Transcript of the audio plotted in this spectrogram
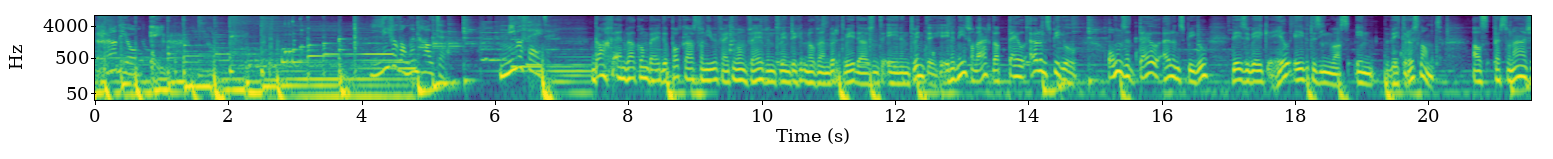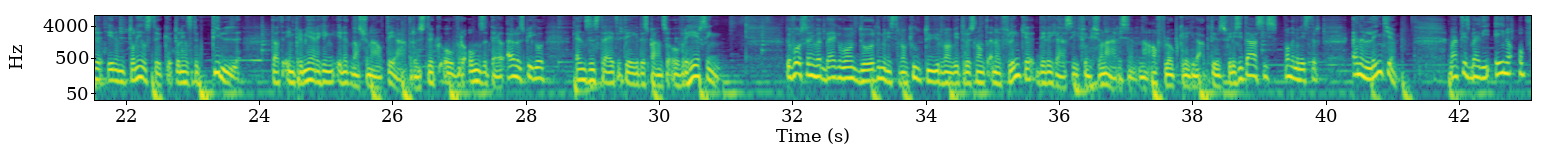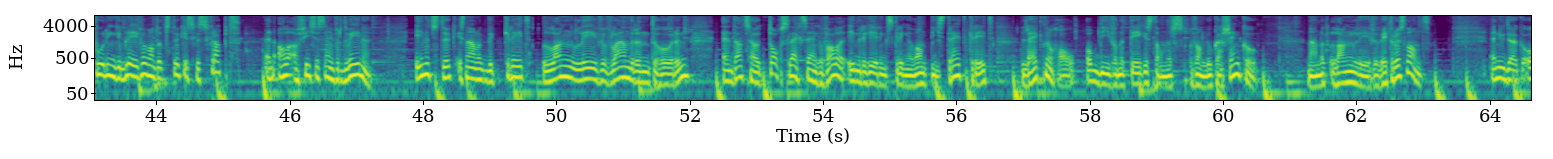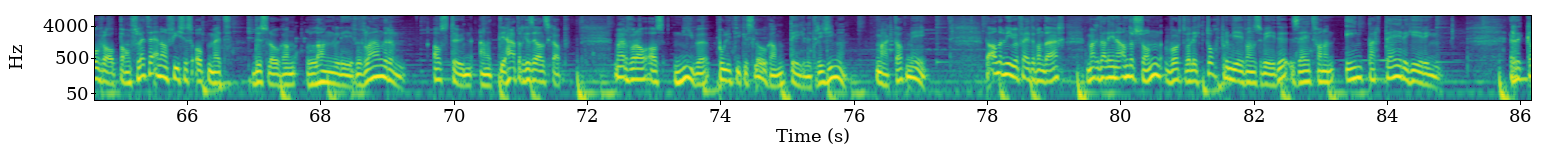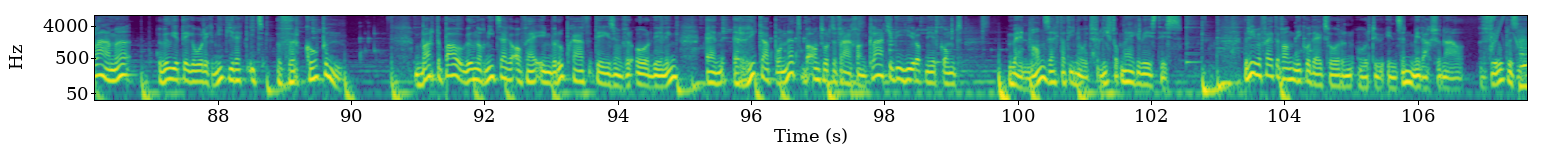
Radio 1. Lieve Wandenhouten. Nieuwe feiten. Dag en welkom bij de podcast van Nieuwe Feiten van 25 november 2021. In het nieuws vandaag dat Tijl Uilenspiegel, onze Tijl Uilenspiegel, deze week heel even te zien was in Wit-Rusland. Als personage in een toneelstuk, het toneelstuk Tiel, dat in première ging in het Nationaal Theater. Een stuk over onze Tijl Uilenspiegel en zijn strijd tegen de Spaanse overheersing. De voorstelling werd bijgewoond door de minister van Cultuur van Wit-Rusland en een flinke delegatie functionarissen. Na afloop kregen de acteurs felicitaties van de minister en een lintje. Maar het is bij die ene opvoering gebleven, want het stuk is geschrapt en alle affiches zijn verdwenen. In het stuk is namelijk de kreet Lang leven Vlaanderen te horen. En dat zou toch slecht zijn gevallen in regeringskringen, want die strijdkreet lijkt nogal op die van de tegenstanders van Lukashenko. Namelijk Lang leven Wit-Rusland. En nu duiken overal pamfletten en affiches op met de slogan Lang leven Vlaanderen. Als steun aan het theatergezelschap. Maar vooral als nieuwe politieke slogan tegen het regime. Maak dat mee. De andere nieuwe feiten vandaag. Magdalena Andersson wordt wellicht toch premier van Zweden, zij het van een eenpartijregering. Reclame wil je tegenwoordig niet direct iets verkopen. Bart de Pauw wil nog niet zeggen of hij in beroep gaat tegen zijn veroordeling. En Rika Ponet beantwoordt de vraag van Klaartje die hierop neerkomt. Mijn man zegt dat hij nooit verliefd op mij geweest is. De nieuwe feiten van Nico Dijkshoorn hoort u in zijn middagjournaal. Veel plezier.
